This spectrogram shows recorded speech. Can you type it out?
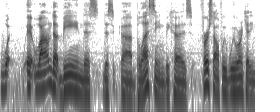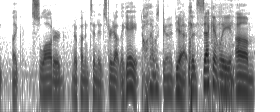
what it wound up being this this uh, blessing because first off, we, we weren't getting like slaughtered, no pun intended, straight out the gate. Oh, that was good. Yeah, but secondly, um,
